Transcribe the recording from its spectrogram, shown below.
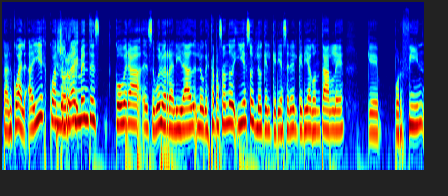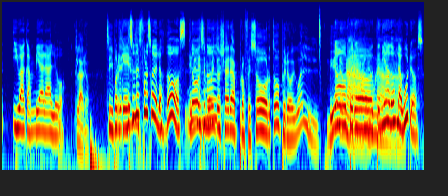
Tal cual. Ahí es cuando que- realmente cobra, eh, se vuelve realidad lo que está pasando y eso es lo que él quería hacer. Él quería contarle que por fin iba a cambiar algo. Claro. Sí, Porque él- es un esfuerzo de los dos. él No, en ese no- momento ya era profesor, todo, pero igual vivía en no, una- pero en una- tenía dos laburos.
